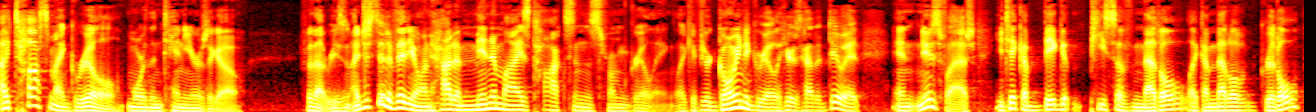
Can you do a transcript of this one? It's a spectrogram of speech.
I tossed my grill more than ten years ago for that reason. I just did a video on how to minimize toxins from grilling. Like if you're going to grill, here's how to do it. And newsflash, you take a big piece of metal, like a metal griddle,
